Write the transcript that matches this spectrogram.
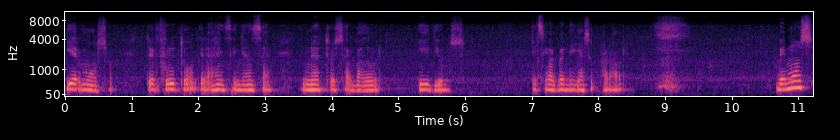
y hermoso del fruto de las enseñanzas de nuestro Salvador y Dios. Que el Señor bendiga su palabra. Vemos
